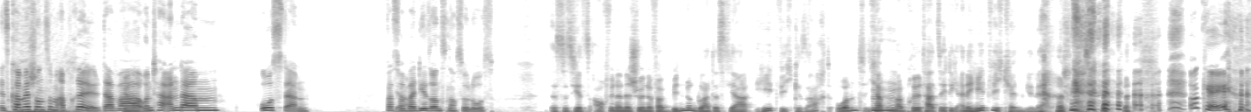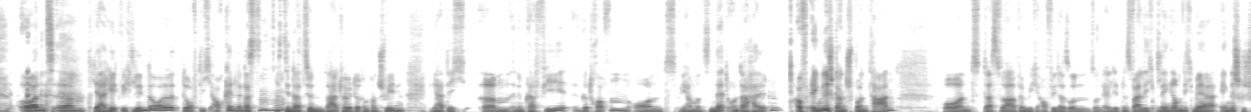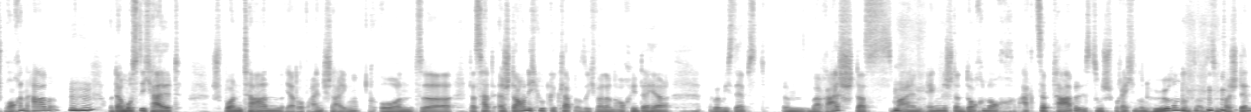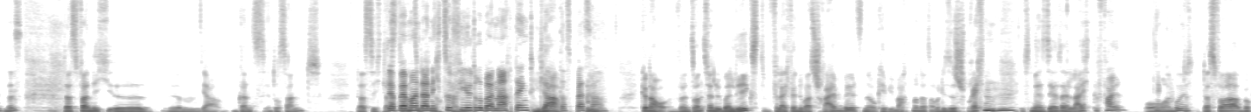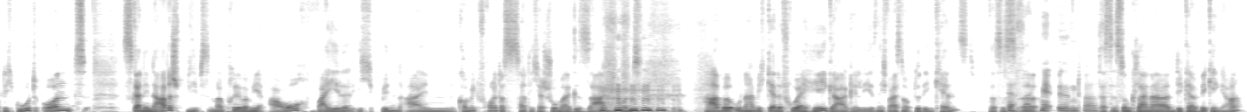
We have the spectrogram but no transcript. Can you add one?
Jetzt kommen wir schon zum April. Da war Genau. unter anderem Ostern. Was Ja. war bei dir sonst noch so los? Es ist jetzt auch wieder eine schöne Verbindung. Du hattest ja Hedwig gesagt und ich habe Mhm. im April tatsächlich eine Hedwig kennengelernt. Okay. Und ähm, ja, Hedwig Lindahl durfte ich auch kennenlernen. Das, Mhm. ist die Nationaltorhüterin von Schweden. Die hatte ich ähm, in einem Café getroffen und wir haben uns nett unterhalten. Auf Englisch ganz spontan. Und das war für mich auch wieder so ein, so ein Erlebnis, weil ich längerem nicht mehr Englisch gesprochen habe. Mhm. Und da musste ich halt spontan ja drauf einsteigen. Und äh, das hat erstaunlich gut geklappt. Also ich war dann auch hinterher über mich selbst ähm, überrascht, dass mein Englisch dann doch noch akzeptabel ist zum Sprechen und Hören und also zum Verständnis. Das fand ich äh, ähm, ja ganz interessant, dass ich Ich das. glaube, wenn man da nicht zu kann. viel drüber nachdenkt, klappt Ja. das besser. Genau, wenn, sonst, wenn du überlegst, vielleicht wenn du was schreiben willst, ne, okay, wie macht man das? Aber dieses Sprechen Mhm. ist mir sehr, sehr leicht gefallen. Und cool. das war wirklich gut. Und skandinavisch blieb es im April bei mir auch, weil ich bin ein Comicfreund, das hatte ich ja schon mal gesagt, und habe unheimlich gerne früher Hega gelesen. Ich weiß nicht, ob du den kennst. Das ist, Das äh, sagt mir irgendwas. das ist so ein kleiner, dicker Wikinger.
